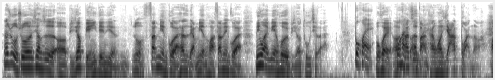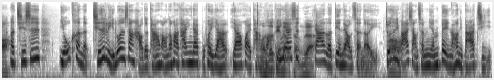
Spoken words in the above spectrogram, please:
那如如果说像是呃比较扁一点点，如果翻面过来，它是两面的话，翻面过来，另外一面会不会比较凸起来？不会，不会，啊，它只是把弹簧压短了啊。那其实有可能，其实理论上好的弹簧的话，它应该不会压压坏弹簧，应该是压了垫料层而已。就是你把它想成棉被，然后你把它挤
